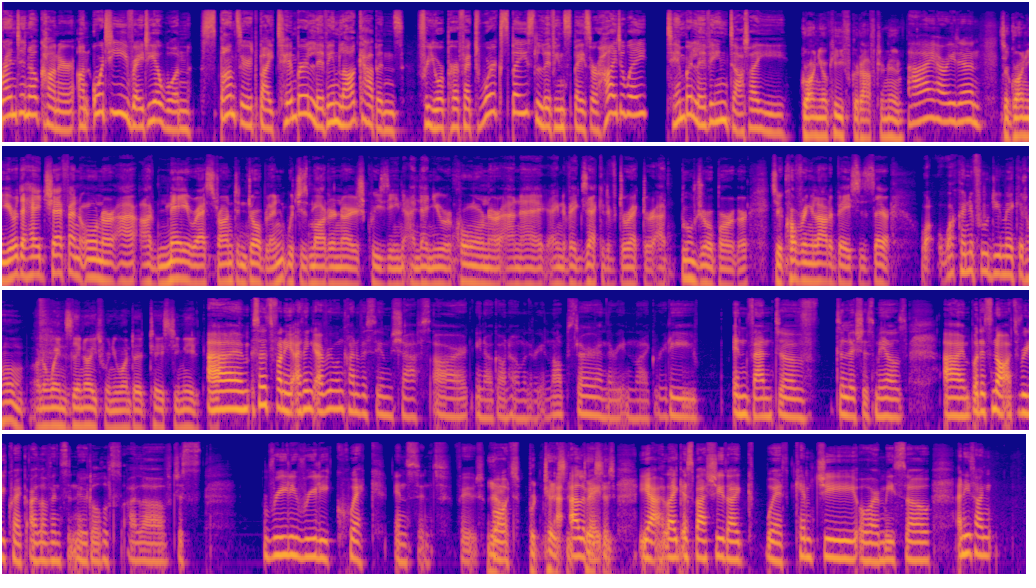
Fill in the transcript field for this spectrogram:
Brendan O'Connor on RTE Radio 1, sponsored by Timber Living Log Cabins. For your perfect workspace, living space, or hideaway, timberliving.ie. Gráinne O'Keeffe, good afternoon. Hi, how are you doing? So, Gráinne, you're the head chef and owner uh, of Mae Restaurant in Dublin, which is modern Irish cuisine, and then you're a co-owner and a kind of executive director at Bujo Burger. So you're covering a lot of bases there. What, what kind of food do you make at home on a Wednesday night when you want a tasty meal? Um, so it's funny. I think everyone kind of assumes chefs are, you know, going home and they're eating lobster and they're eating like really inventive delicious meals. Um, but it's not. It's really quick. I love instant noodles. I love just really, really quick instant food. Yeah, but, but tasty, elevated. tasty. Yeah, like especially like with kimchi or miso, anything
